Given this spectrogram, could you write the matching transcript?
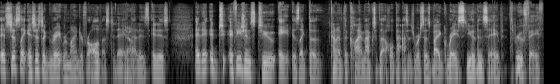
it's just like it's just a great reminder for all of us today. Yeah. That is, it is, it, it, it, Ephesians two eight is like the kind of the climax of that whole passage, where it says, "By grace you have been saved through faith,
